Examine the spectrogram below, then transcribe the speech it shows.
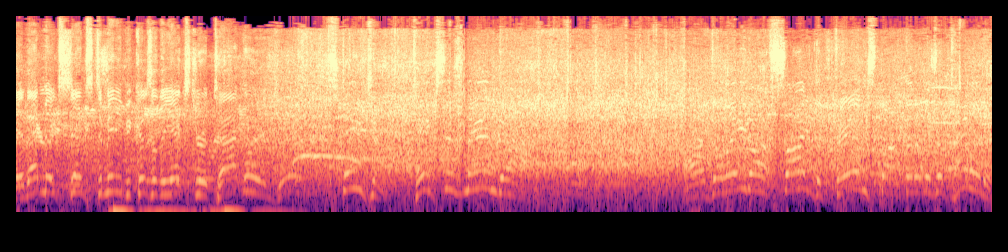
And that makes sense to me because of the extra attacker. And Stajan takes his man down. Uh, delayed offside. The fans thought that it was a penalty.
